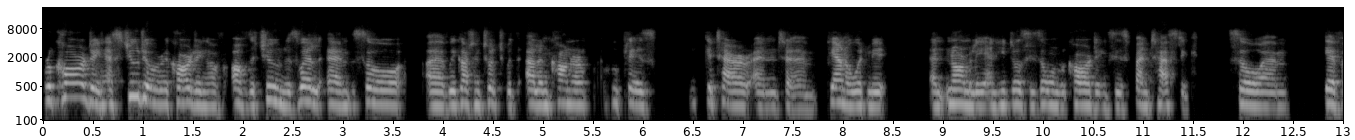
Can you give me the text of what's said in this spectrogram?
recording, a studio recording of of the tune as well. And um, so uh, we got in touch with Alan Connor, who plays guitar and um, piano with me and normally and he does his own recordings he's fantastic so um gave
